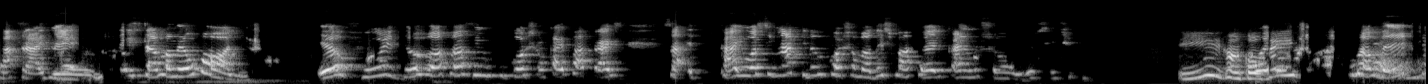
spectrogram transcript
pra trás, né? Ele estava meio mole. Eu fui, deu volta assim pro colchão, caiu pra trás, caiu assim na quina do colchão, meu dente bateu, ele caiu no chão. Eu senti Ih, arrancou o dente. meu dente.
